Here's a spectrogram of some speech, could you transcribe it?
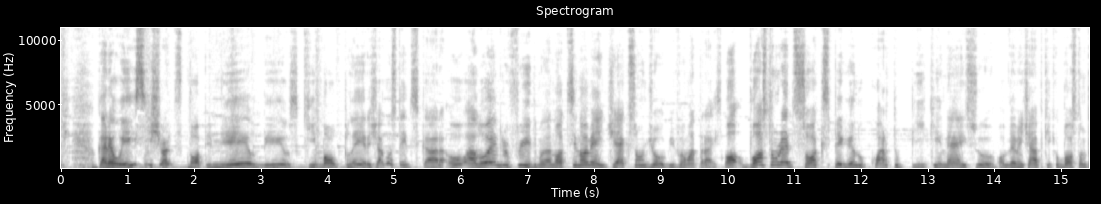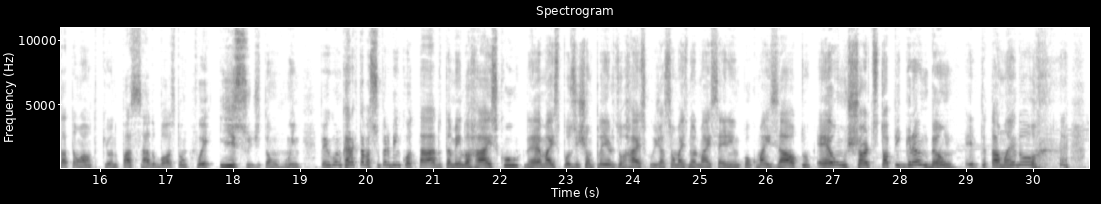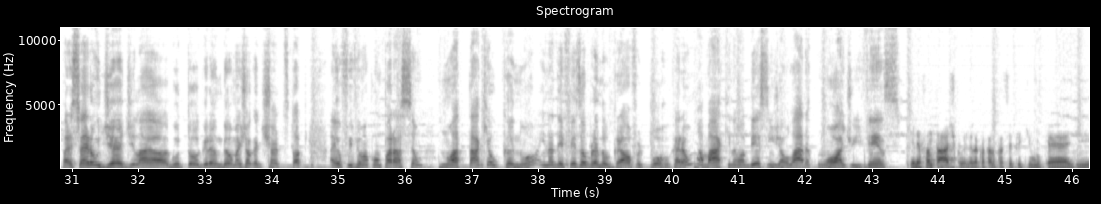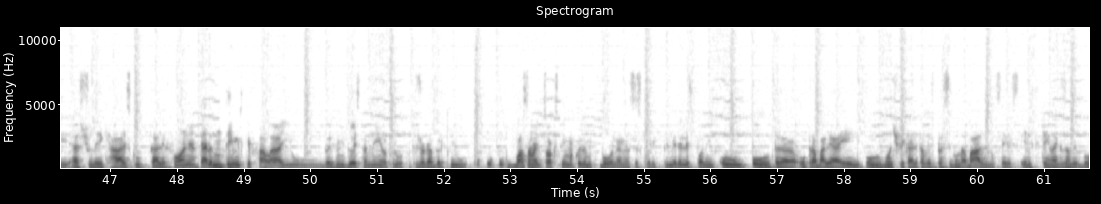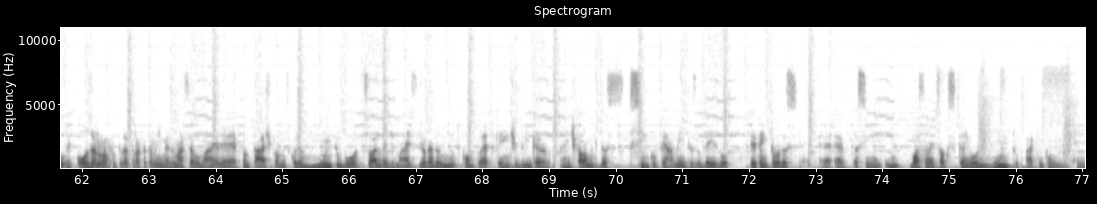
O cara é o ace shortstop. Meu Deus, que ball player. Já gostei desse cara. O, alô, Andrew Friedman, anota esse nome aí. Jackson Joby, vamos atrás. Ó, Boston Red Sox pegando o quarto pique, né? Isso, obviamente, ah, por que, que o Boston tá tão alto? Porque o ano passado o Boston foi isso de tão ruim. Pegou um cara que tava super bem cotado, também do high school, né? Mas position players do high school já são mais normais, saírem um pouco mais alto. É um shortstop grandão. Ele tem o tamanho do. Parece era um Judge lá, Guto, grandão, mas joga de shortstop. Aí eu fui ver uma comparação. No ataque é o Cano e na defesa é o Brandon Crawford. Porra, o cara é uma máquina, uma besta enjaulada, com ódio e vence. Ele é fantástico, ele é cotado pra ser pick 1, que é de Astor Lake High School, Califórnia. Cara, não tem muito o que falar aí, o 2002 também, outro, outro jogador que o, o, o, Boston Red Sox tem uma coisa muito boa, né, nessa escolha. Primeiro eles podem ou, ou, tra, ou trabalhar ele, ou modificar ele talvez pra segunda base, não sei, eles que tem o Alexander Bowie, ou usar numa futura troca também, mas o Marcelo Maier é fantástico, é uma escolha muito boa, sólida demais, jogador muito completo, que a gente brinca, a gente fala muito das cinco ferramentas do beisebol. Ele tem todas. É, é, assim, o Boston Red Sox ganhou muito aqui com, com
